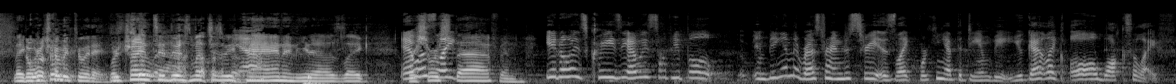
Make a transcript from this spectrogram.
like The we're world's trying- coming to an end. We're Just trying chill to do as much as we Yeah. can, and you know, it's like It we're was short like- staff and." You know, it's crazy. I always tell people, in being in the restaurant industry is like working at the DMV. You get like all walks of life,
